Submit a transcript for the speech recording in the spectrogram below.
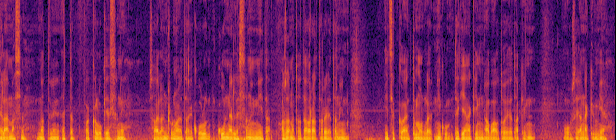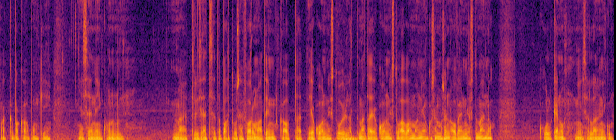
elämässä. Mä ajattelin, että vaikka lukiessani Sailan runoja tai kuunnellessani niitä osana tuota oratoriota, niin itse koen, että mulle niin kuin tekijänäkin avautui jotakin uusia näkymiä vaikkapa kaupunkiin. Ja se niin kuin, mä ajattelisin, että se tapahtuu sen formaatin kautta, että joku onnistuu yllättämään tai joku onnistuu avaamaan jonkun semmoisen oven, josta mä en ole kulkenut, niin sellainen niin kuin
